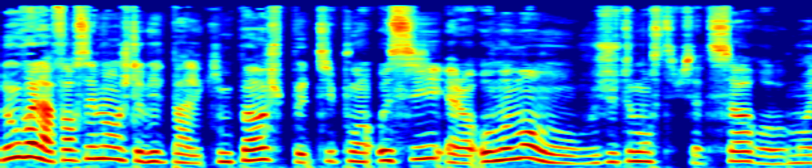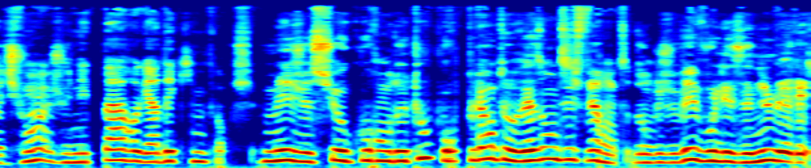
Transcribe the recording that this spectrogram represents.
Donc voilà, forcément, je t'ai oublié de parler Kim Porsche. Petit point aussi. Alors, au moment où justement cet épisode sort au mois de juin, je n'ai pas regardé Kim Porsche. Mais je suis au courant de tout pour plein de raisons différentes. Donc, je vais vous les énumérer.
